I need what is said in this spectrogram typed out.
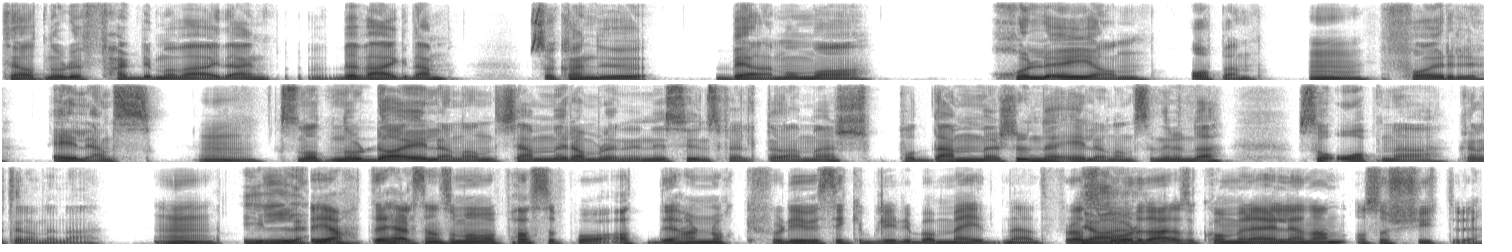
til at når du er ferdig med å bevege dem, bevege dem så kan du be dem om å holde øynene åpne Mm. for aliens. Mm. Sånn at når da alienene kommer ramlende inn i synsfeltet deres, på deres runde, alienene sin runde, så åpner karakterene dine Mm. ild. Ja, det er helt sant, så man må passe på at de har nok, fordi hvis ikke blir de bare made ned. For da Ja, ja. står det der, og så kommer alienene, og så skyter de.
